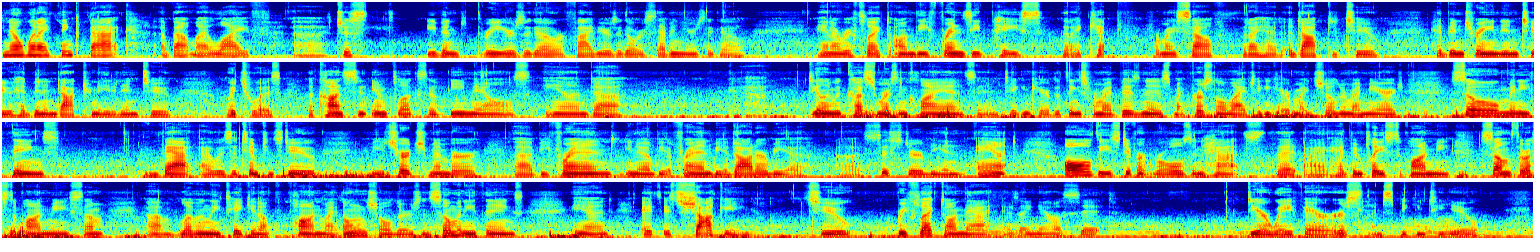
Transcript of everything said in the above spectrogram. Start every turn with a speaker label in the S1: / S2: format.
S1: You know, when I think back about my life, uh, just even three years ago, or five years ago, or seven years ago, and I reflect on the frenzied pace that I kept for myself, that I had adopted to, had been trained into, had been indoctrinated into, which was a constant influx of emails and uh, dealing with customers and clients and taking care of the things for my business, my personal life, taking care of my children, my marriage, so many things that I was attempting to do. Be a church member, uh, be friend, you know, be a friend, be a daughter, be a, a sister, be an aunt, all these different roles and hats that I had been placed upon me, some thrust upon me, some um, lovingly taken up upon my own shoulders, and so many things. And it, it's shocking to reflect on that as I now sit. Dear wayfarers, I'm speaking to you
